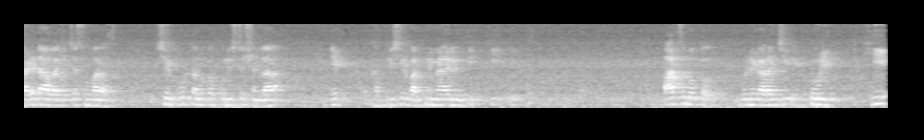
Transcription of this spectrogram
साडेदहा वाजेच्या सुमारास शिरपूर तालुका पोलीस स्टेशनला एक खात्रीशीर बातमी मिळाली होती की एक पाच लोक गुन्हेगारांची एक टोळी ही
